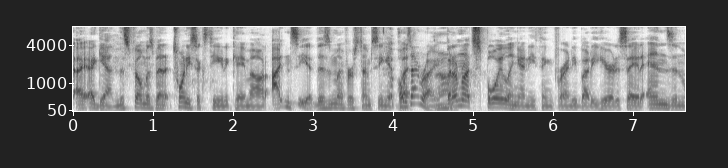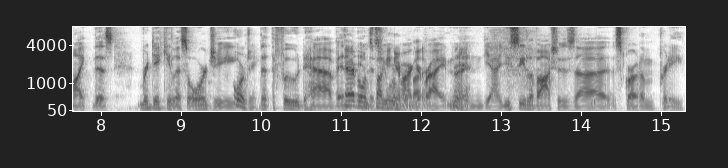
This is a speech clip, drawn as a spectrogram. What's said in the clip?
again this film has been 2016 it came out I didn't see it this is my first time seeing it Oh, is that right? but I'm not spoiling anything for anybody here to say it ends in like this ridiculous orgy Orgy. that the food have in, Everyone's in the fucking supermarket everybody. right and, Right. and yeah you see Lavash's uh, scrotum pretty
